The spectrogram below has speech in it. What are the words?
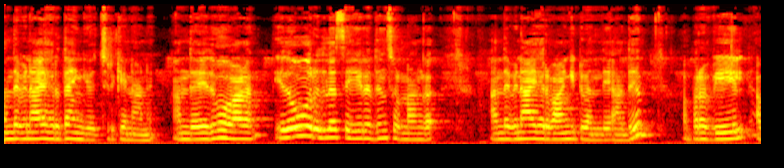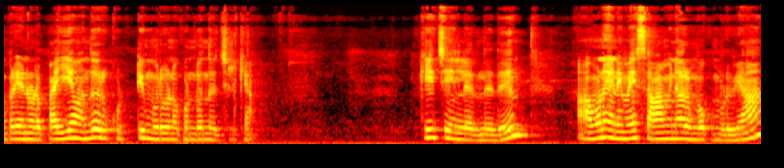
அந்த விநாயகர் தான் இங்கே வச்சுருக்கேன் நான். அந்த எதுவும் வள ஏதோ ஒரு இதில் செய்கிறதுன்னு சொன்னாங்க. அந்த விநாயகர் வாங்கிட்டு வந்தேன் அது. அப்புறம் வேல் அப்புறம் என்னோட பையன் வந்து ஒரு குட்டி முருகனை கொண்டு வந்து வச்சுருக்கான். கீச்செயினில் இருந்தது. அவனும் இனிமேல் சாமினா ரொம்ப கும்பிடுவான்.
